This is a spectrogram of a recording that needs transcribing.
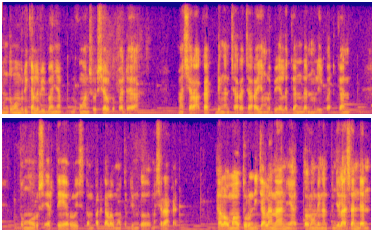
untuk memberikan lebih banyak dukungan sosial kepada masyarakat dengan cara-cara yang lebih elegan dan melibatkan pengurus RT RW setempat kalau mau terjun ke masyarakat. Kalau mau turun di jalanan ya tolong dengan penjelasan dan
